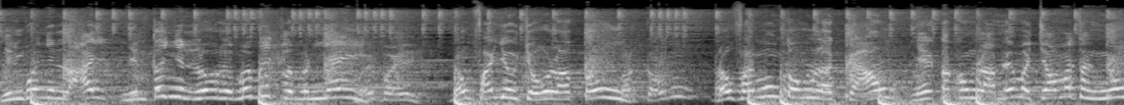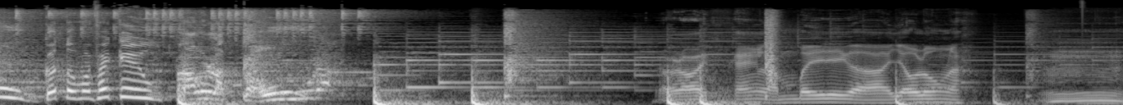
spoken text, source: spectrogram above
Nhìn qua nhìn lại Nhìn tới nhìn lui rồi mới biết là mình nhây. Vì Đâu phải vô chùa là tu cũng Đâu phải muốn tu là cạo. Nhạc tao không làm để mà cho mấy thằng ngu Cứ tụi mày phải kêu Tao là cụ. Rồi rồi Khang làm bi đi rồi vô luôn nè. Ừm,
